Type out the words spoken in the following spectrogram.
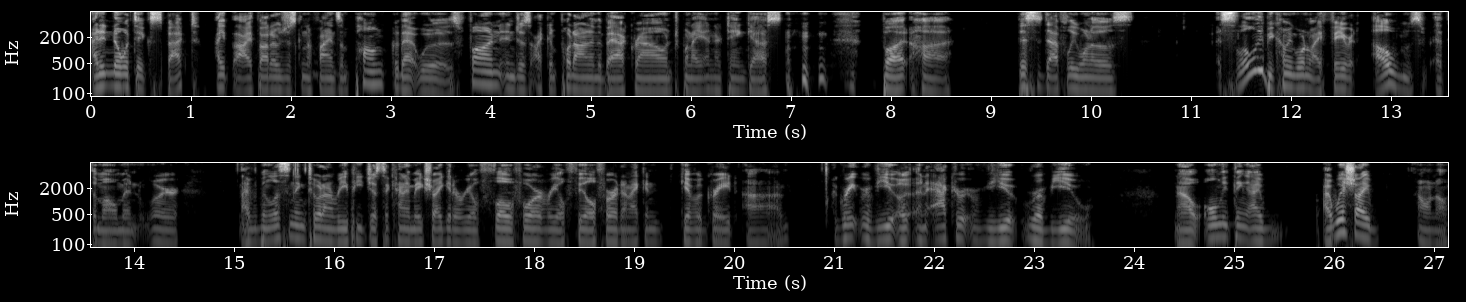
I didn't know what to expect. I I thought I was just gonna find some punk that was fun and just I can put on in the background when I entertain guests. but uh, this is definitely one of those slowly becoming one of my favorite albums at the moment where I've been listening to it on repeat just to kind of make sure I get a real flow for it, a real feel for it, and I can give a great uh, a great review, an accurate review review. Now, only thing I I wish I I don't know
